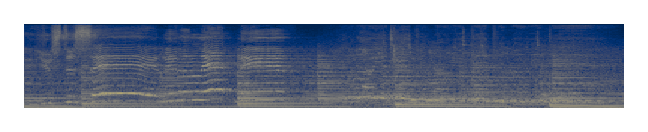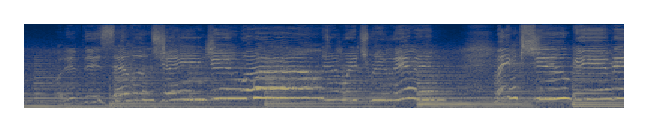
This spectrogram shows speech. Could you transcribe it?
you used to say, live and let live. But if this ever changing world in which we live in makes you give in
